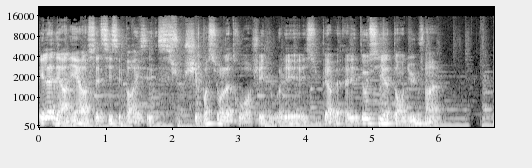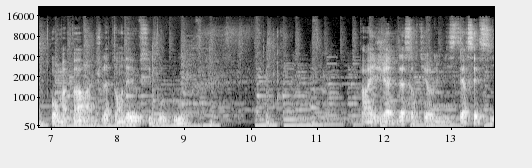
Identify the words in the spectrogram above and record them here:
Et la dernière, celle-ci c'est pareil, je sais pas si on la trouvera chez nous, elle est, superbe. Elle était aussi attendue, enfin pour ma part, hein, je l'attendais aussi beaucoup. Pareil, j'ai hâte de la sortir du blister celle-ci.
